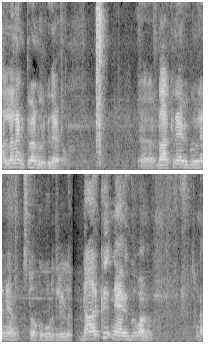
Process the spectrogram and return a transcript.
നല്ല ലെങ്ത് വേണ്ടവർക്ക് ഇത് കേട്ടോ. ഡാർക്ക് നേവി ബ്ലൂ തന്നെയാണ് സ്റ്റോക്ക് കൂടുതലുള്ളത്. ഡാർക്ക് നേവി ബ്ലൂ ആണ്. കണ്ടോ?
